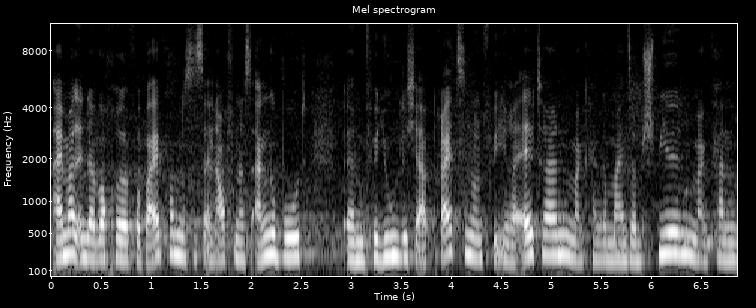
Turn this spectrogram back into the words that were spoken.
einmal in der Woche vorbeikommen. Das ist ein offenes Angebot ähm, für Jugendliche ab 13 und für ihre Eltern. Man kann gemeinsam spielen, man kann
